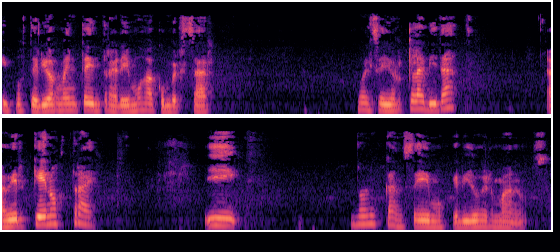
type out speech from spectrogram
Y posteriormente entraremos a conversar con el señor Claridad, a ver qué nos trae. Y no nos cansemos, queridos hermanos.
